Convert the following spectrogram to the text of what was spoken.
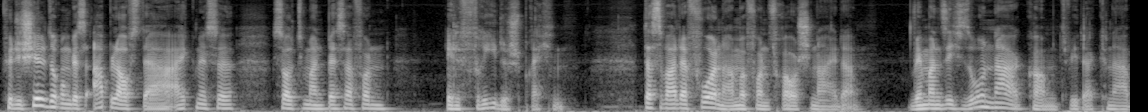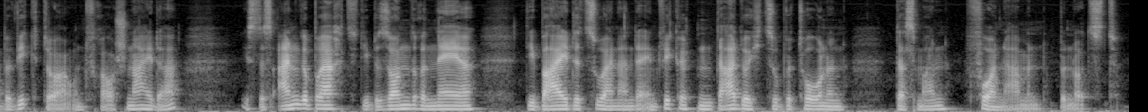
Für die Schilderung des Ablaufs der Ereignisse sollte man besser von Elfriede sprechen. Das war der Vorname von Frau Schneider. Wenn man sich so nahe kommt wie der Knabe Viktor und Frau Schneider, ist es angebracht, die besondere Nähe, die beide zueinander entwickelten, dadurch zu betonen, dass man Vornamen benutzt.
